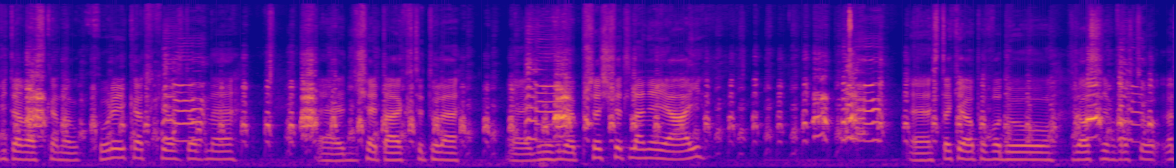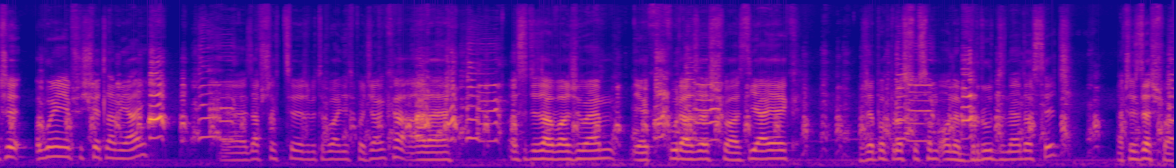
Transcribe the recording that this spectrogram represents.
witam was z kanału Kury i Kaczki Ozdobne. E, dzisiaj tak w tytule e, głównie prześwietlanie jaj. E, z takiego powodu, że ostatnio po prostu, znaczy ogólnie nie prześwietlam jaj. E, zawsze chcę, żeby to była niespodzianka, ale ostatnio zauważyłem, jak kura zeszła z jajek, że po prostu są one brudne dosyć. Znaczy zeszła.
